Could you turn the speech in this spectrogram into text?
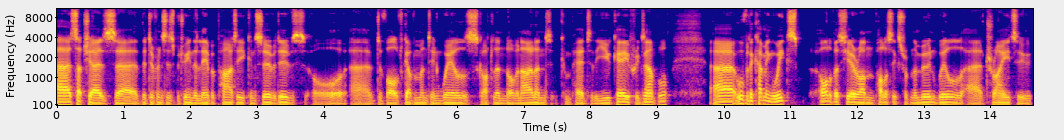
uh, such as uh, the differences between the Labour Party, Conservatives, or uh, devolved government in Wales, Scotland, Northern Ireland compared to the UK, for example. Uh, over the coming weeks, all of us here on Politics from the Moon will uh, try to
